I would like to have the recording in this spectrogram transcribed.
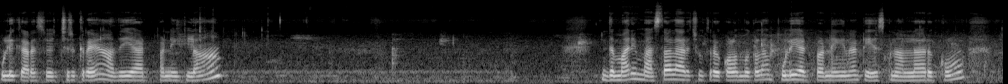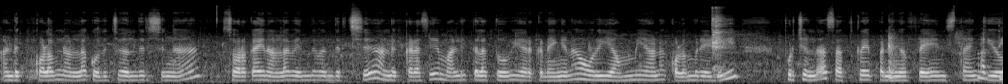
புளி கரைச்சி வச்சுருக்கிறேன். அதையும் ஆட் பண்ணிக்கலாம். இந்த மாதிரி மசாலா அரைச்சி ஊற்றுற குழம்புக்கெல்லாம் புளி ஆட் பண்ணிங்கன்னா டேஸ்ட் நல்லாயிருக்கும். அண்டு குழம்பு நல்லா கொதித்து வந்துருச்சுங்க. சுரக்காய் நல்லா வெந்து வந்துருச்சு. அண்டு கடைசியாக மல்லித்தலை தூவி இறக்குனீங்கன்னா ஒரு எம்மியான குழம்பு ரெடி பிடிச்சிருந்தா சப்ஸ்கிரைப் பண்ணுங்கள் ஃப்ரெண்ட்ஸ் தேங்க்யூ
